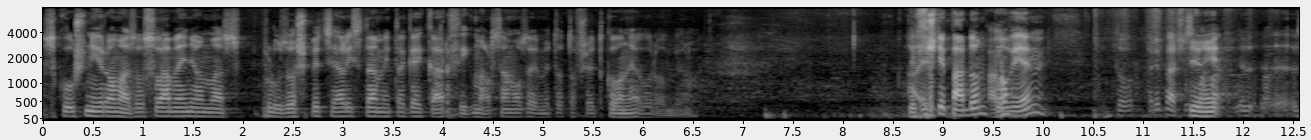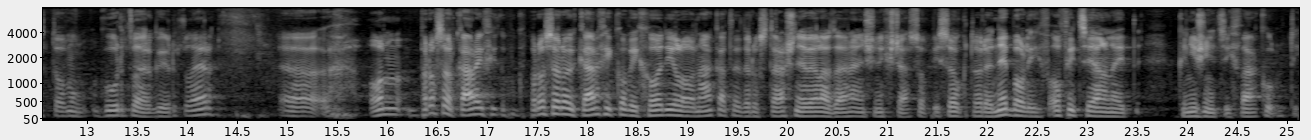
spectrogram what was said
s Kušnírom a so Slameňom a plus so špecialistami, tak aj Karfik mal samozrejme toto všetko neurobil. A ešte, pardon, ano? poviem, to, prepačte mi, e, tomu Gürtler, Gürtler, Uh, on, profesor Karfik, profesorovi Karfikovi chodilo na katedru strašne veľa zahraničných časopisov, ktoré neboli v oficiálnej knižnici fakulty.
